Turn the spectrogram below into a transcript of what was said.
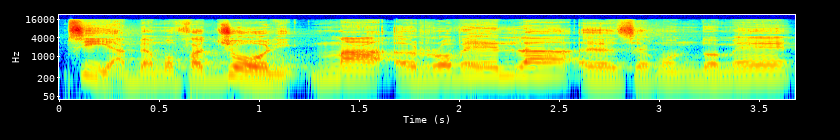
Sì, abbiamo Fagioli, ma Rovella, eh, secondo me,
